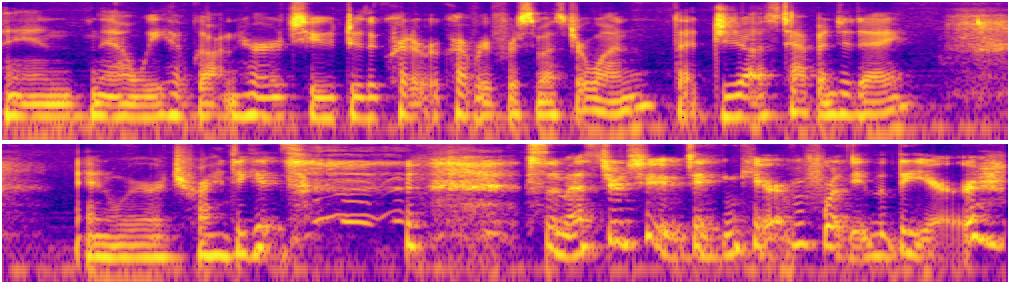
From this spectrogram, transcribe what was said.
and now we have gotten her to do the credit recovery for semester one. That just happened today, and we're trying to get semester two taken care of before the end of the year.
